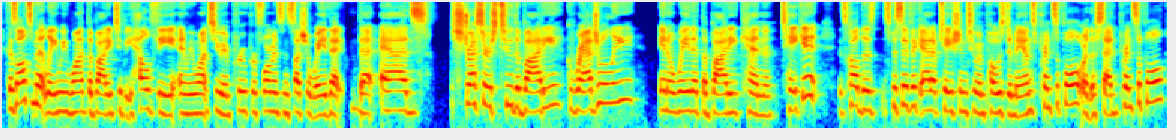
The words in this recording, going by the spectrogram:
Because ultimately, we want the body to be healthy and we want to improve performance in such a way that that adds stressors to the body gradually in a way that the body can take it. It's called the specific adaptation to impose demands principle or the SAID principle.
